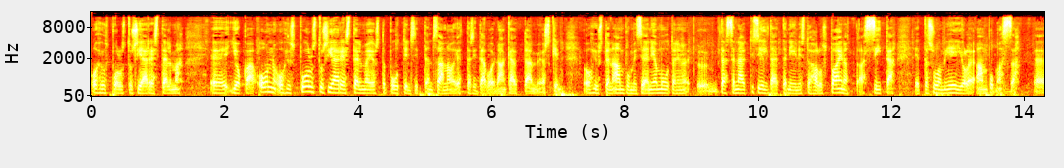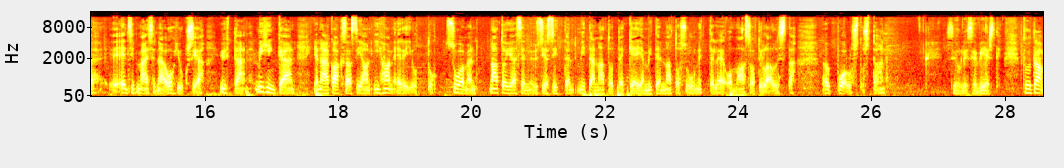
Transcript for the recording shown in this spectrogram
ohjuspuolustusjärjestelmä, äh, joka on ohjuspuolustusjärjestelmä, josta Putin sitten sanoi, että sitä voidaan käyttää myöskin ohjusten ampumiseen ja muuta, niin äh, tässä näytti siltä, että Niinistö halusi painottaa sitä, että Suomi ei ole ampumassa äh, ensimmäisenä ohjuksia yhtään mihinkään, ja nämä kaksi asiaa on ihan eri juttu. Suomen NATO-jäsenyys ja sitten mitä NATO tekee ja miten NATO suunnittelee omaa sotilaallista puolustustaan. Se oli se viesti. Tuota,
